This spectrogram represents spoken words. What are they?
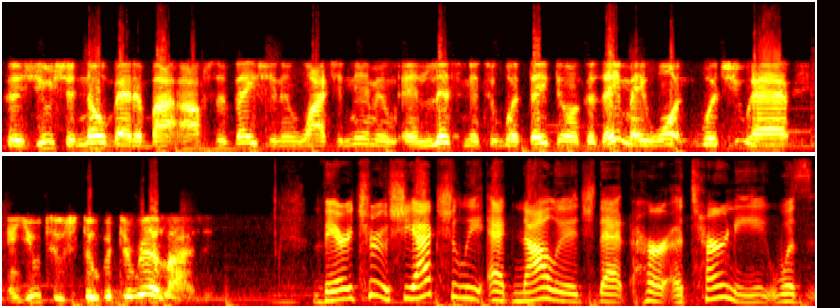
because you should know better by observation and watching them and, and listening to what they doing because they may want what you have and you too stupid to realize it. Very true. She actually acknowledged that her attorney was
